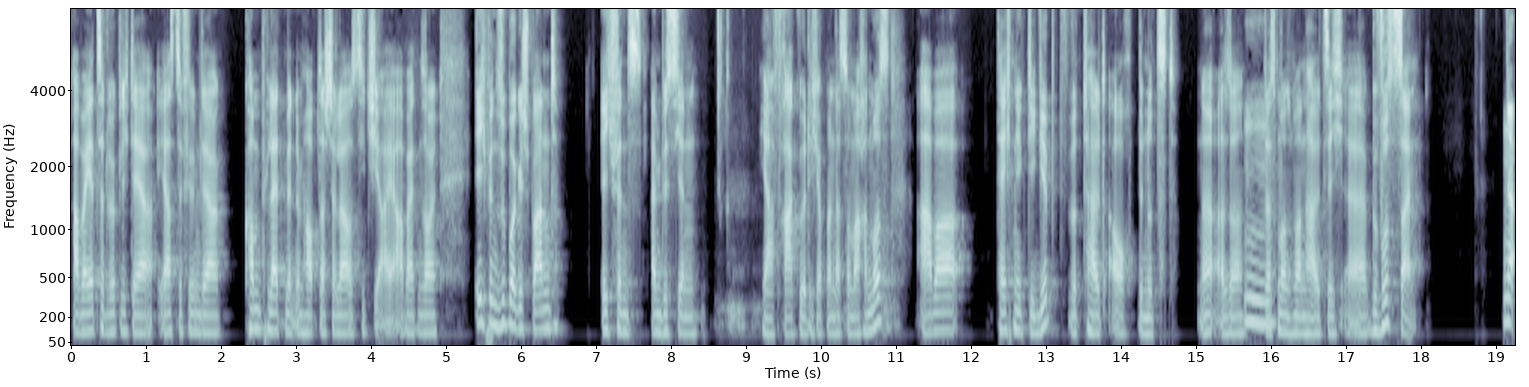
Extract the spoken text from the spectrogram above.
aber jetzt hat wirklich der erste Film, der komplett mit einem Hauptdarsteller aus CGI arbeiten soll. Ich bin super gespannt. Ich finde es ein bisschen ja, fragwürdig, ob man das so machen muss. Aber Technik, die gibt, wird halt auch benutzt. Ne? Also Mhm. das muss man halt sich äh, bewusst sein. Ja.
